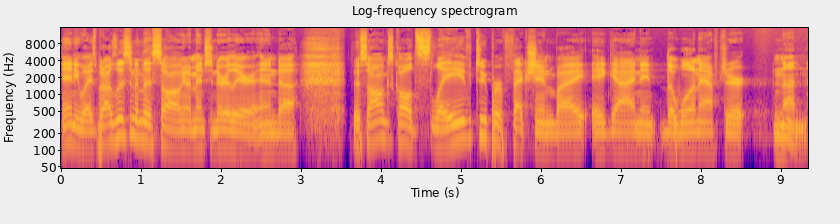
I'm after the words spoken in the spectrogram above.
Anyways, but I was listening to this song, and I mentioned earlier, and uh, the song's called "Slave to Perfection" by a guy named the one after none.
